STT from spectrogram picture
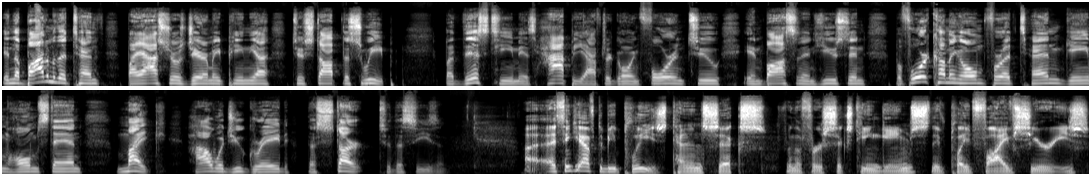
in the bottom of the 10th by Astros Jeremy Pena to stop the sweep. But this team is happy after going 4 and 2 in Boston and Houston before coming home for a 10-game homestand. Mike, how would you grade the start to the season? I think you have to be pleased. 10 and 6 from the first 16 games. They've played 5 series.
